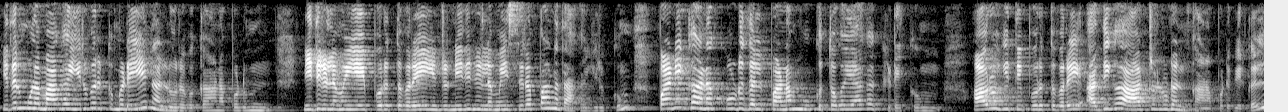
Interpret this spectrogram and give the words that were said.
இதன் மூலமாக இருவருக்கும் இடையே நல்லுறவு காணப்படும். நிதி நிலைமையை பொறுத்தவரை இன்று நிதி நிலைமை சிறப்பானதாக இருக்கும். பணிக்கான கூடுதல் பணம் ஊக்கத்தொகையாக கிடைக்கும். ஆரோக்கியத்தை பொறுத்தவரை அதிக ஆற்றலுடன் காணப்படுவீர்கள்.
